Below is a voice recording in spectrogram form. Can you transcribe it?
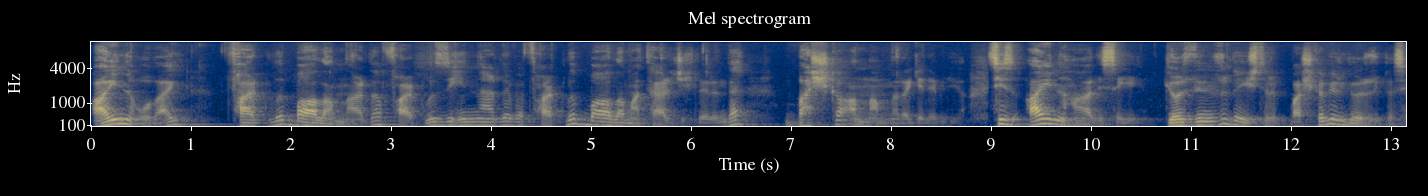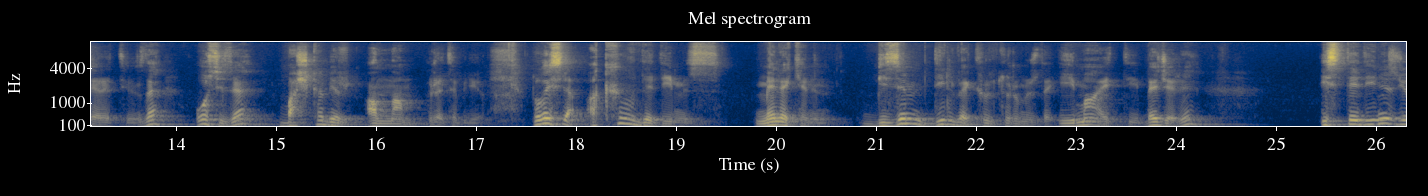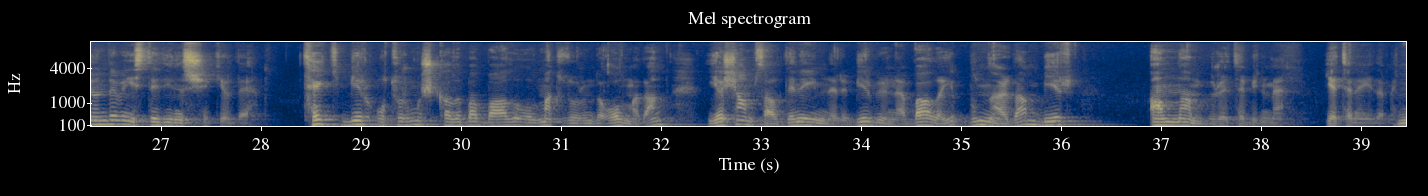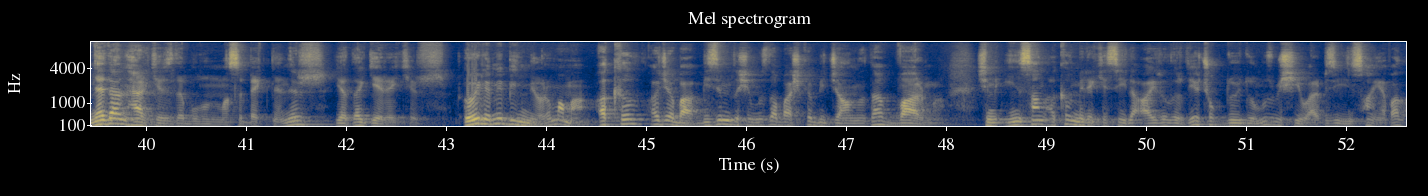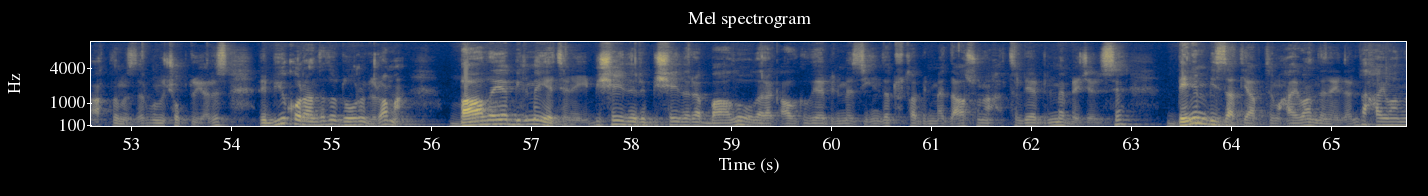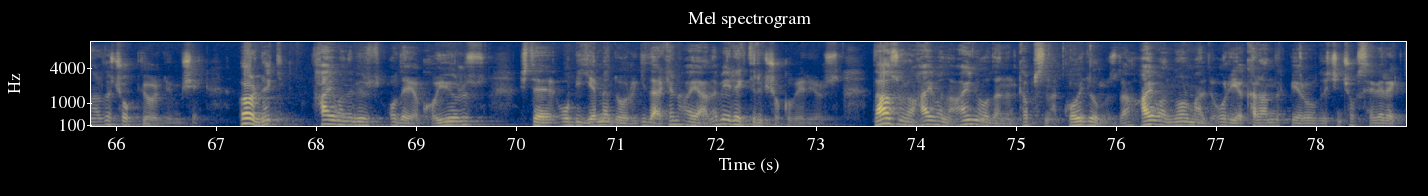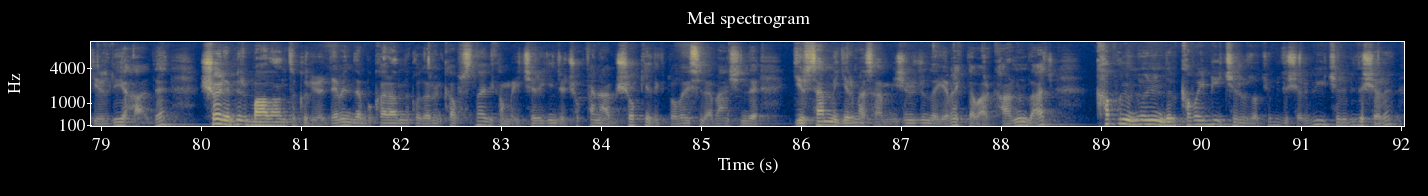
Aynı olay farklı bağlamlarda, farklı zihinlerde ve farklı bağlama tercihlerinde başka anlamlara gelebiliyor. Siz aynı hadiseyi gözlüğünüzü değiştirip başka bir gözlükle seyrettiğinizde o size başka bir anlam üretebiliyor. Dolayısıyla akıl dediğimiz melekenin bizim dil ve kültürümüzde ima ettiği beceri istediğiniz yönde ve istediğiniz şekilde tek bir oturmuş kalıba bağlı olmak zorunda olmadan yaşamsal deneyimleri birbirine bağlayıp bunlardan bir anlam üretebilme yeteneği demek. Neden herkeste bulunması beklenir ya da gerekir? Öyle mi bilmiyorum ama akıl acaba bizim dışımızda başka bir canlıda var mı? Şimdi insan akıl melekesiyle ayrılır diye çok duyduğumuz bir şey var. Bizi insan yapan aklımızdır. Bunu çok duyarız ve büyük oranda da doğrudur ama bağlayabilme yeteneği, bir şeyleri bir şeylere bağlı olarak algılayabilme, zihinde tutabilme, daha sonra hatırlayabilme becerisi benim bizzat yaptığım hayvan deneylerinde hayvanlarda çok gördüğüm bir şey. Örnek hayvanı bir odaya koyuyoruz işte o bir yeme doğru giderken ayağına bir elektrik şoku veriyoruz. Daha sonra hayvanı aynı odanın kapısına koyduğumuzda hayvan normalde oraya karanlık bir yer olduğu için çok severek girdiği halde şöyle bir bağlantı kuruyor. Demin de bu karanlık odanın kapısındaydık ama içeri girince çok fena bir şok yedik. Dolayısıyla ben şimdi girsem mi girmesem mi işin ucunda yemek de var karnım da aç. Kapının önünde kafayı bir içeri uzatıyor bir dışarı bir içeri bir dışarı.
